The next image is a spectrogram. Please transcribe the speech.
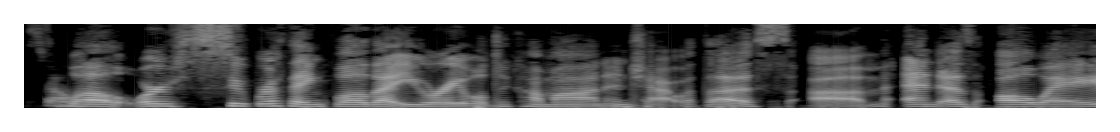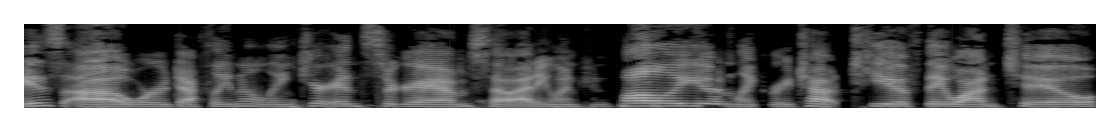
So. Well, we're super thankful that you were able to come on and chat with us. Um, and as always, uh, we're definitely going to link your Instagram so anyone can follow you and like reach out to you if they want to.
